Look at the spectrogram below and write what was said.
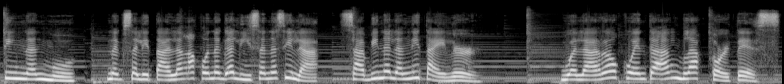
Tingnan mo, nagsalita lang ako nag-alisa na sila, sabi na lang ni Tyler. Wala raw kwenta ang Black Tortoise.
